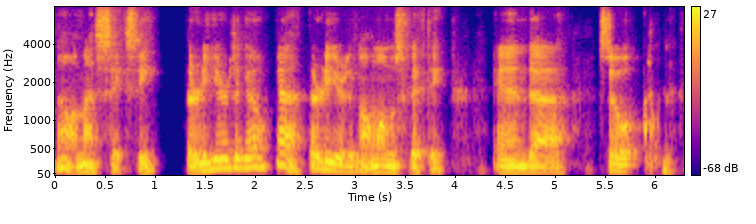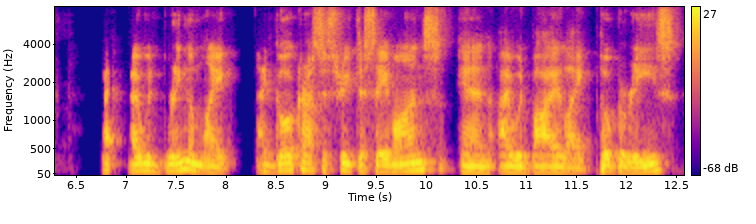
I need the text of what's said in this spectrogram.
no, I'm not 60, 30 years ago. Yeah, 30 years ago. I'm almost 50. And uh, so I, I would bring them like, I'd go across the street to Sav-Ons and I would buy like potpourris,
